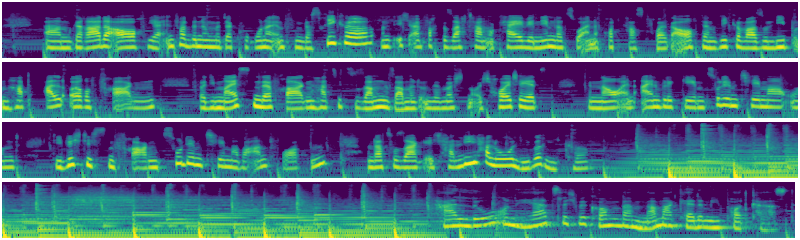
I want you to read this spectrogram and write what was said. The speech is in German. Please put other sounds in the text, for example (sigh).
Gerade auch ja in Verbindung mit der Corona-Impfung, dass Rike und ich einfach gesagt haben, okay, wir nehmen dazu eine Podcast-Folge auf, denn Rike war so lieb und hat all eure Fragen oder die meisten der Fragen hat sie zusammengesammelt und wir möchten euch heute jetzt genau einen Einblick geben zu dem Thema und die wichtigsten Fragen zu dem Thema beantworten. Und dazu sage ich Halli, hallo, liebe Rike. Hallo und herzlich willkommen beim Mama Academy Podcast,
